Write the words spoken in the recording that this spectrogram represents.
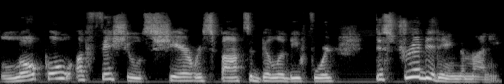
local officials share responsibility for distributing the money.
